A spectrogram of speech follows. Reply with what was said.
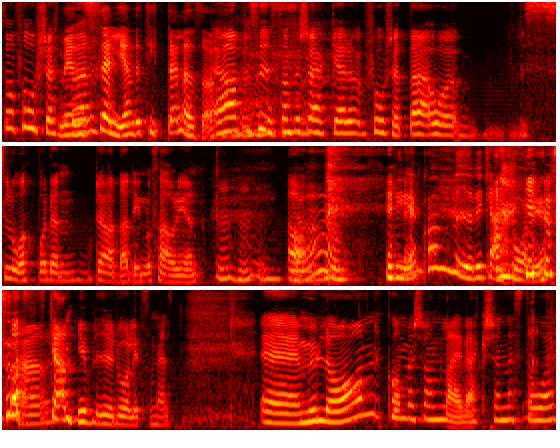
Som fortsätter... Med en säljande titel alltså. Ja, precis. Som försöker fortsätta och slå på den döda dinosaurien. Mhm. Ja. Ja, det kan bli riktigt Kan ju, dåligt. fast kan ju bli hur dåligt som helst. Eh, Mulan kommer som live action nästa år.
